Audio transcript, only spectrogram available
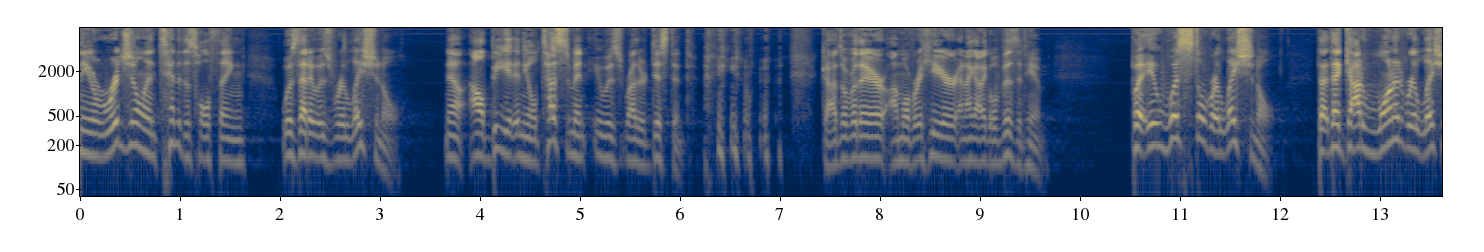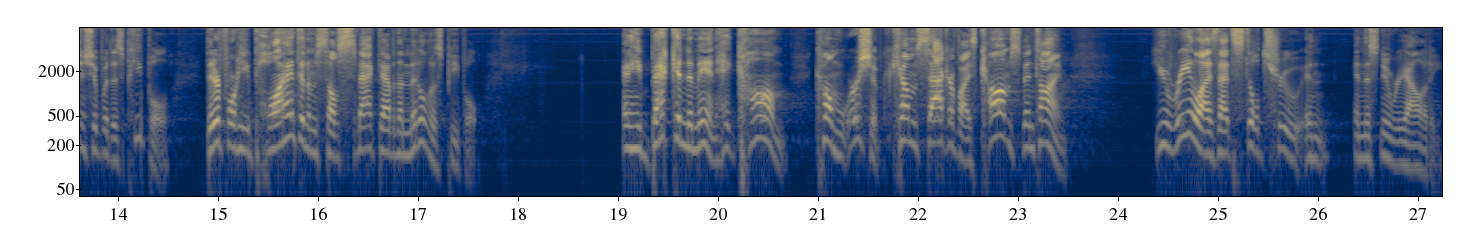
the original intent of this whole thing was that it was relational. Now, albeit in the Old Testament, it was rather distant. God's over there, I'm over here, and I got to go visit him. But it was still relational, that, that God wanted relationship with his people. Therefore, he planted himself smack dab in the middle of his people. And he beckoned them in hey, come, come worship, come sacrifice, come spend time. You realize that's still true in, in this new reality.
